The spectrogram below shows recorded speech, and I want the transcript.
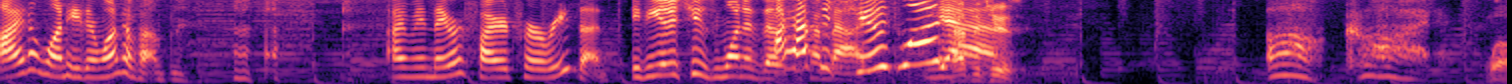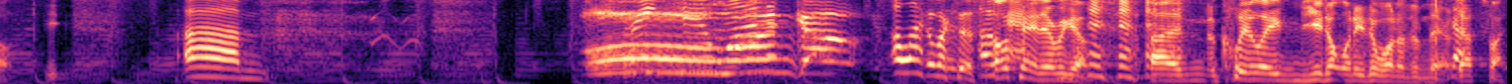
I don't want either one of them. I mean, they were fired for a reason. If you had to choose one of those, I have come to back. choose one? Yeah. I have to choose. Oh God. Well, y- Um, Three, two, one. go. Alexis. Okay. Okay. there we go. um, clearly, you don't want either one of them there. That's fine.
